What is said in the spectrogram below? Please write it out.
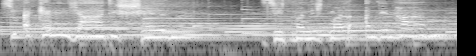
Zu erkennen, ja, die Schelme sieht man nicht mal an den Haaren.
